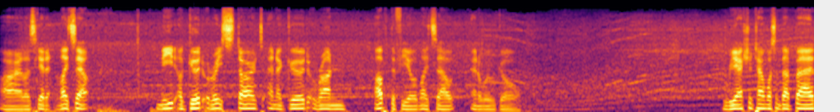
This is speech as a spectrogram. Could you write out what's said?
Alright, let's get it. Lights out. Need a good restart and a good run up the field. Lights out, and away we go. Reaction time wasn't that bad.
